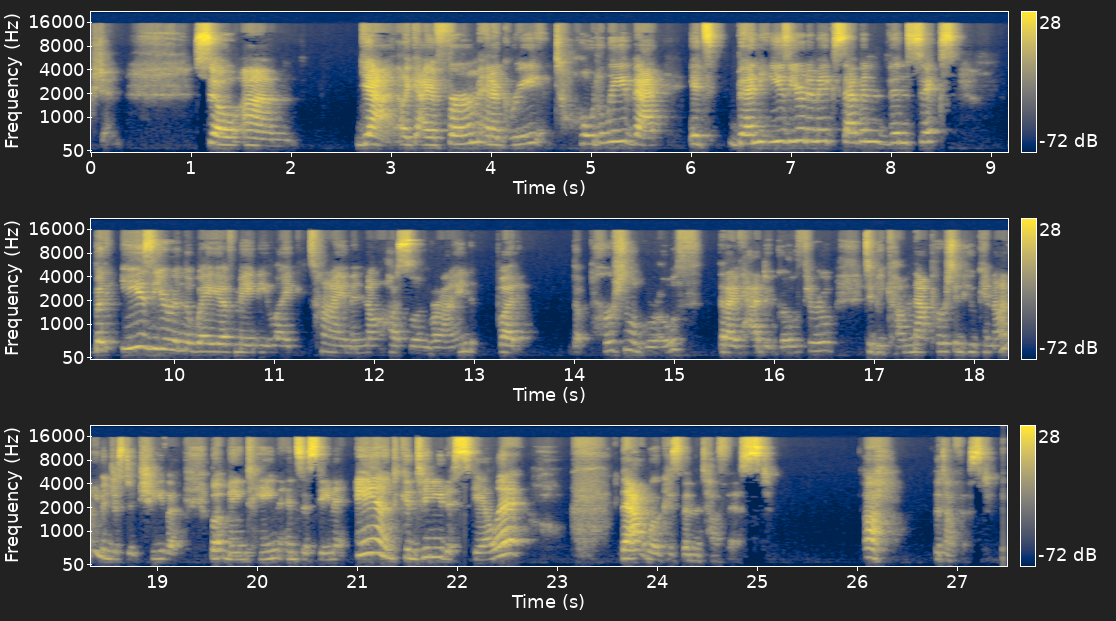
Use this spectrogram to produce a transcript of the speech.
action. So um yeah like i affirm and agree totally that it's been easier to make seven than six but easier in the way of maybe like time and not hustle and grind, but the personal growth that I've had to go through to become that person who can not even just achieve it, but maintain and sustain it and continue to scale it, that work has been the toughest. Oh, the toughest.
